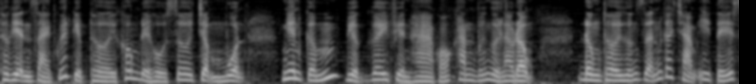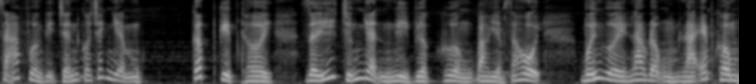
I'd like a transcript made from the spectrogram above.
thực hiện giải quyết kịp thời không để hồ sơ chậm muộn, nghiêm cấm việc gây phiền hà khó khăn với người lao động. Đồng thời hướng dẫn các trạm y tế xã phường thị trấn có trách nhiệm cấp kịp thời giấy chứng nhận nghỉ việc hưởng bảo hiểm xã hội với người lao động là F0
